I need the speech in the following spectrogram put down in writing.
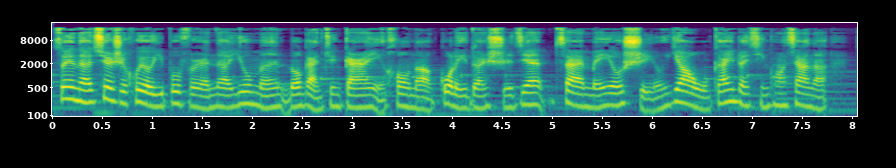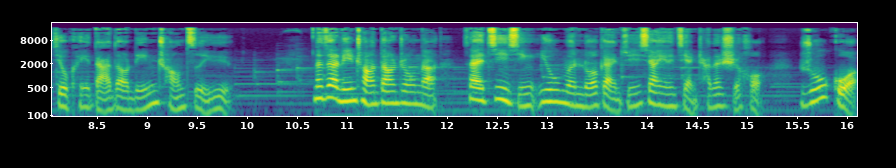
所以呢，确实会有一部分人呢，幽门螺杆菌感染以后呢，过了一段时间，在没有使用药物干预的情况下呢，就可以达到临床自愈。那在临床当中呢，在进行幽门螺杆菌相应检查的时候，如果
